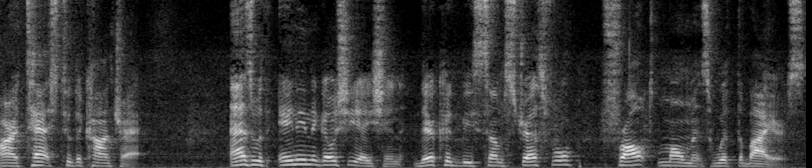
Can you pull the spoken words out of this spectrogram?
are attached to the contract. As with any negotiation, there could be some stressful, fraught moments with the buyers.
